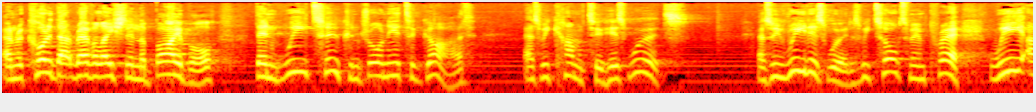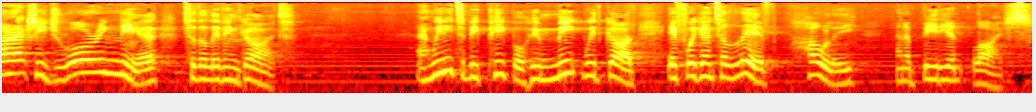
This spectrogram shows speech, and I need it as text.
and recorded that revelation in the Bible, then we too can draw near to God as we come to his words. As we read his word, as we talk to him in prayer, we are actually drawing near to the living God. And we need to be people who meet with God if we're going to live holy and obedient lives.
